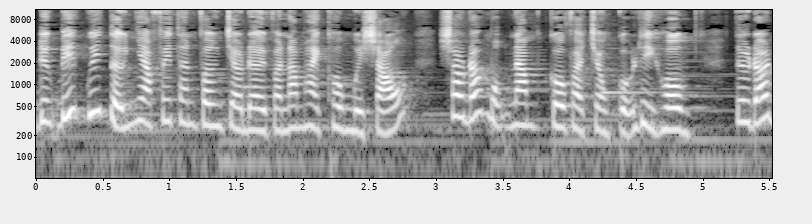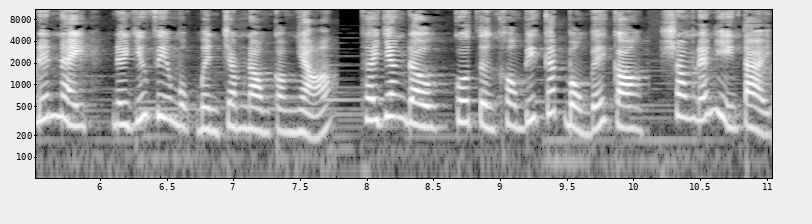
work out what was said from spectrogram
Được biết, quý tử nhà Phi Thanh Vân chào đời vào năm 2016. Sau đó một năm, cô và chồng cũ ly hôn. Từ đó đến nay, nữ diễn viên một mình chăm nom con nhỏ. Thời gian đầu, cô từng không biết cách bồng bế con, song đến hiện tại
